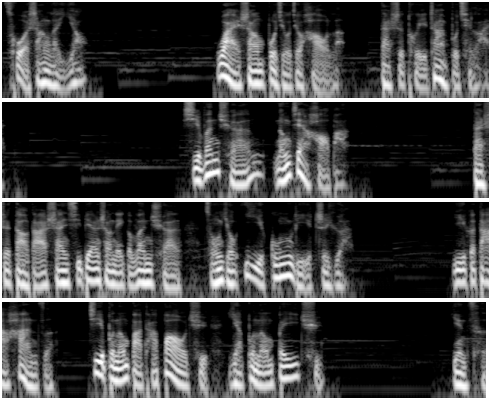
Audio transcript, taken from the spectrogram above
挫伤了腰。外伤不久就好了，但是腿站不起来。洗温泉能见好吧？但是到达山西边上那个温泉，总有一公里之远。一个大汉子，既不能把他抱去，也不能背去。因此，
